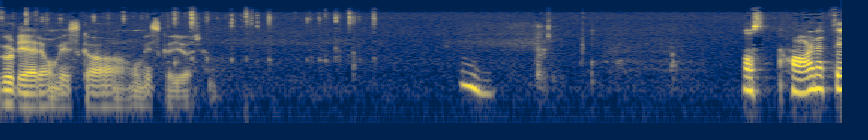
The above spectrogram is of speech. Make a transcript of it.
vurdere om vi skal, om vi skal gjøre. Mm. Har dette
